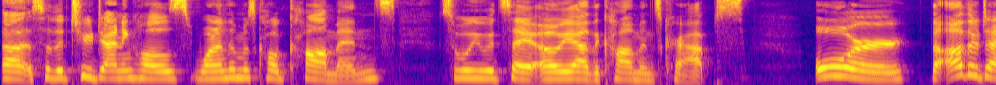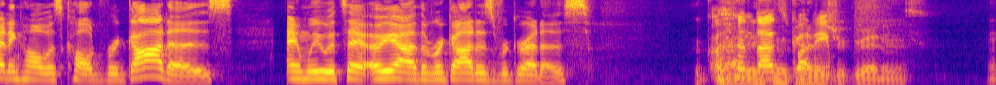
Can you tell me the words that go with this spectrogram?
uh so the two dining halls, one of them was called Commons. So we would say, "Oh yeah, the Commons craps." Or the other dining hall was called Regattas, and we would say, "Oh yeah, the Regattas Regrettas." regretted- That's regretted funny. regretted. Oh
